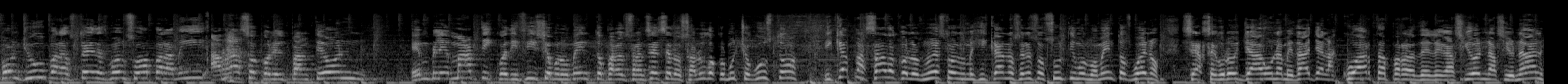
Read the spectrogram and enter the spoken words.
Bonjour para ustedes, Bonsoir para mí, abrazo con el Panteón. Emblemático edificio, monumento para los franceses, los saludo con mucho gusto. ¿Y qué ha pasado con los nuestros, los mexicanos, en estos últimos momentos? Bueno, se aseguró ya una medalla, la cuarta para la delegación nacional,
